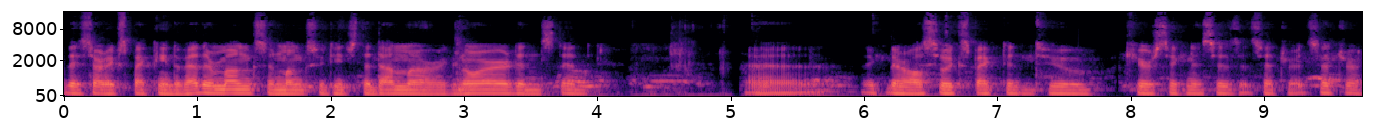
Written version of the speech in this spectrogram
they start expecting it of other monks, and monks who teach the Dhamma are ignored instead. Uh, they're also expected to cure sicknesses, etc., etc.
